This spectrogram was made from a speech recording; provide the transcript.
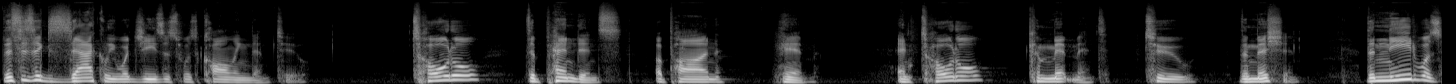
This is exactly what Jesus was calling them to total dependence upon Him and total commitment to the mission. The need was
